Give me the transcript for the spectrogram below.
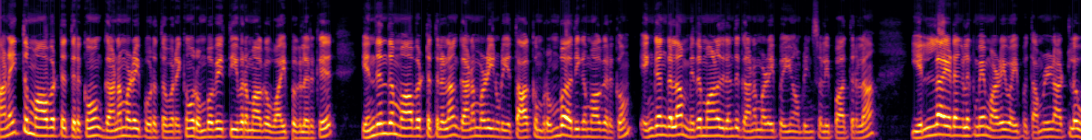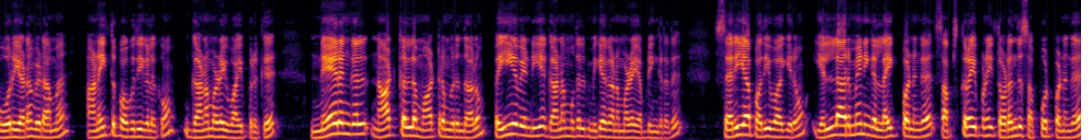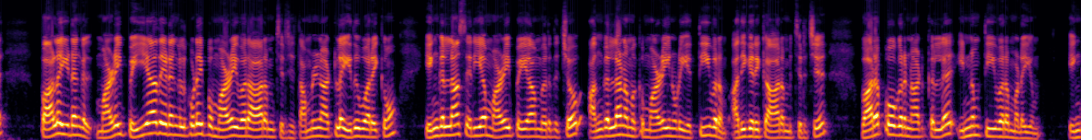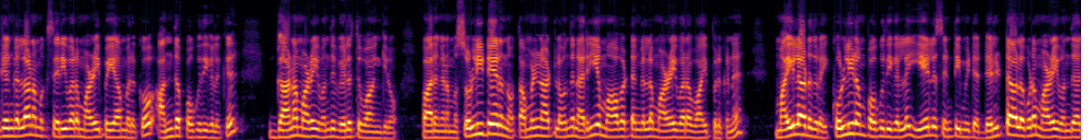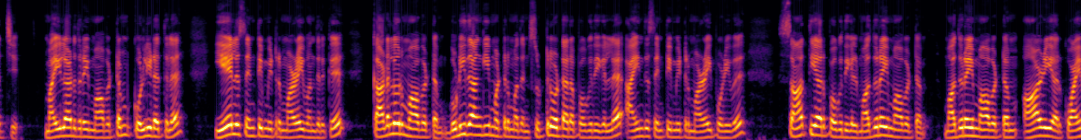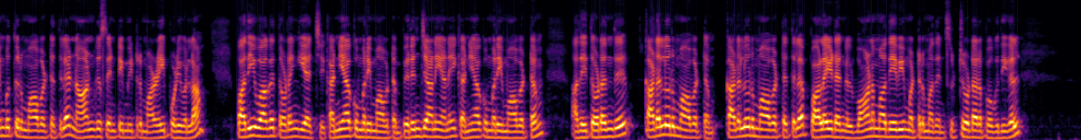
அனைத்து மாவட்டத்திற்கும் கனமழை பொறுத்த வரைக்கும் ரொம்பவே தீவிரமாக வாய்ப்புகள் இருக்குது எந்தெந்த மாவட்டத்திலலாம் கனமழையினுடைய தாக்கம் ரொம்ப அதிகமாக இருக்கும் எங்கெங்கெல்லாம் மிதமானதுலேருந்து கனமழை பெய்யும் அப்படின்னு சொல்லி பார்த்துடலாம். எல்லா இடங்களுக்குமே மழை வாய்ப்பு. தமிழ்நாட்டில் ஒரு இடம் விடாமல் அனைத்து பகுதிகளுக்கும் கனமழை வாய்ப்பு இருக்குது நேரங்கள் நாட்களில் மாற்றம் இருந்தாலும் பெய்ய வேண்டிய கன முதல் மிக கனமழை அப்படிங்கிறது சரியாக பதிவாகிறோம் எல்லாருமே நீங்கள் லைக் பண்ணுங்கள் சப்ஸ்கிரைப் பண்ணி தொடர்ந்து சப்போர்ட் பண்ணுங்கள் பல இடங்கள் மழை பெய்யாத இடங்கள் கூட இப்போ மழை வர ஆரம்பிச்சிருச்சு. தமிழ்நாட்டில் இது வரைக்கும் எங்கெல்லாம் சரியாக மழை பெய்யாமல் இருந்துச்சோ அங்கெல்லாம் நமக்கு மழையினுடைய தீவிரம் அதிகரிக்க ஆரம்பிச்சிருச்சு. வரப்போகிற நாட்களில் இன்னும் தீவிரம் அடையும். எங்கெங்கெல்லாம் நமக்கு சரிவர மழை பெய்யாமல் இருக்கோ அந்த பகுதிகளுக்கு கனமழை வந்து வெளுத்து வாங்கிரும். பாருங்கள் நம்ம சொல்லிகிட்டே இருந்தோம் தமிழ்நாட்டில் வந்து நிறைய மாவட்டங்களில் மழை வர வாய்ப்பு இருக்குன்னு. மயிலாடுதுறை கொள்ளிடம் பகுதிகளில் ஏழு சென்டிமீட்டர் டெல்டாவில் கூட மழை வந்தாச்சு. மயிலாடுதுறை மாவட்டம் கொள்ளிடத்தில் ஏழு சென்டிமீட்டர் மழை வந்திருக்கு. கடலூர் மாவட்டம் குடிதாங்கி மற்றும் அதன் சுற்றுவட்டார பகுதிகளில் ஐந்து சென்டிமீட்டர் மழை பொழிவு. சாத்தியார் பகுதிகள் மதுரை மாவட்டம் மதுரை மாவட்டம் ஆழியார் கோயம்புத்தூர் மாவட்டத்தில் நான்கு சென்டிமீட்டர் மழை பொழிவெல்லாம் பதிவாக தொடங்கியாச்சு. கன்னியாகுமரி மாவட்டம் பெருஞ்சாணி அணை கன்னியாகுமரி மாவட்டம். அதைத் தொடர்ந்து கடலூர் மாவட்டம் கடலூர் மாவட்டத்தில் பல இடங்கள் வானமாதேவி மற்றும் அதன் சுற்றுவட்டார பகுதிகள்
